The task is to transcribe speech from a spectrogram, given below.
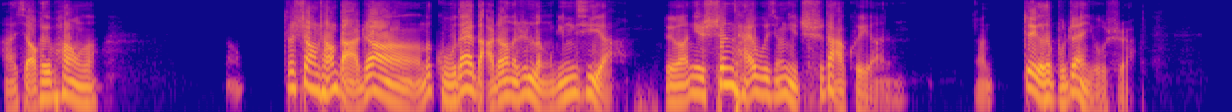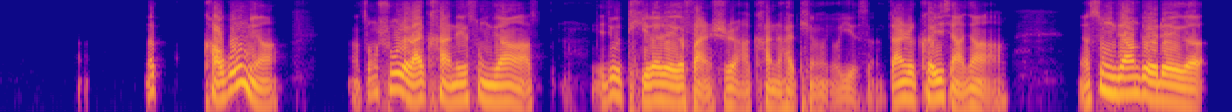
啊，小黑胖子，这上场打仗，那古代打仗的是冷兵器啊，对吧？你身材不行，你吃大亏啊，这个他不占优势。考功名啊，从书里来看，这宋江啊，也就提了这个反诗啊，看着还挺有意思。但是可以想象啊，宋江对这个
